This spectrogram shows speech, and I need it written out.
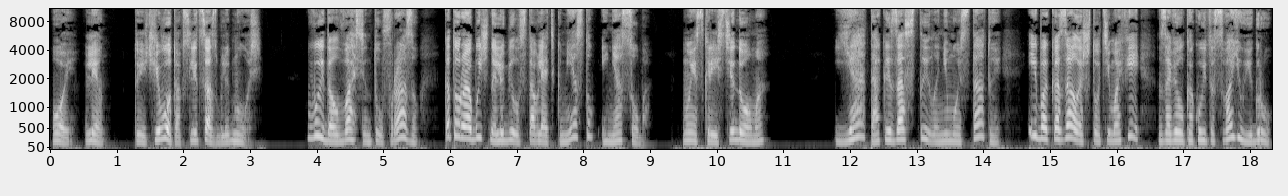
«Ой, Лен, ты чего так с лица сбледнулась?» Выдал Васин ту фразу, которую обычно любил вставлять к месту и не особо. «Мы с Кристи дома, я так и застыла немой статуей, ибо казалось, что Тимофей завел какую-то свою игру.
